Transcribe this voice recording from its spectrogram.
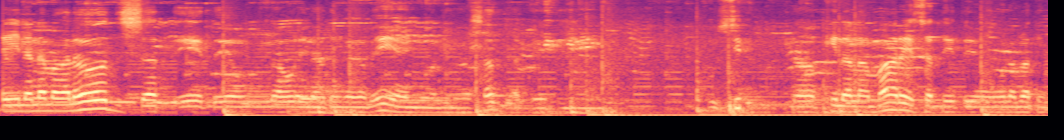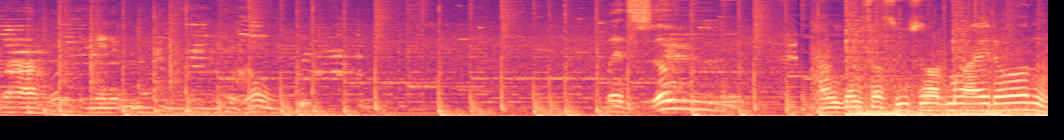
Ayun na na mga lods. At ito yung nahuli natin kagabi. Yan yung alimasag at ito yung pusit na kinalamares at ito yung ulam natin kahapon. Ininit na budong let's go! Hanggang sa susunod mga idol.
